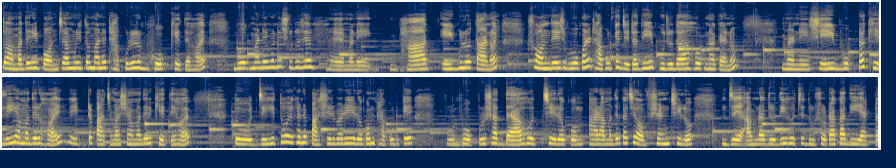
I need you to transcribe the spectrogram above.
তো আমাদের এই পঞ্চামৃত মানে ঠাকুরের ভোগ খেতে হয়। ভোগ মানে মানে শুধু যে মানে ভাত এইগুলো তা নয়, সন্দেশ ভোগ মানে ঠাকুরকে যেটা দিয়েই পুজো দেওয়া হোক না কেন মানে সেই ভোগটা খেলেই আমাদের হয়। এটা পাঁচ মাসে আমাদের খেতে হয়। তো যেহেতু এখানে পাশের বাড়ি এরকম ঠাকুরকে ভোগ প্রসাদ দেওয়া হচ্ছে এরকম, আর আমাদের কাছে অপশান ছিল যে আমরা যদি হচ্ছে দুশো টাকা দিয়ে একটা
